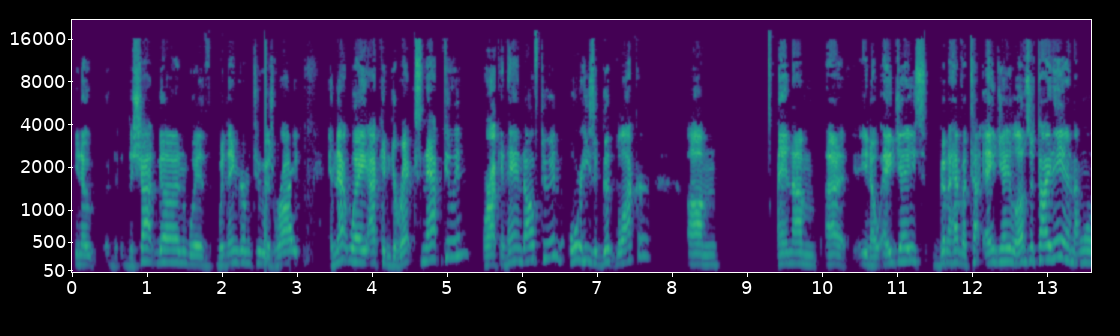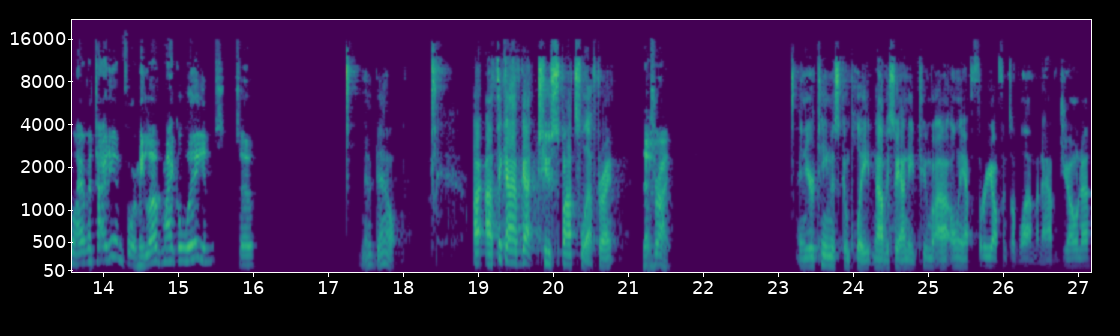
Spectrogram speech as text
you know, the shotgun with with Ingram to his right, and that way I can direct snap to him, or I can hand off to him, or he's a good blocker. Um, and I'm, uh, you know, AJ's going to have a. AJ loves a tight end. I'm going to have a tight end for him. He loved Michael Williams, so No doubt. I, I think I've got two spots left, right? that's right. And your team is complete. And obviously, I need two more. I only have three offensive linemen. I have Jonah,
